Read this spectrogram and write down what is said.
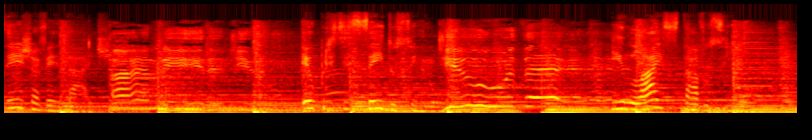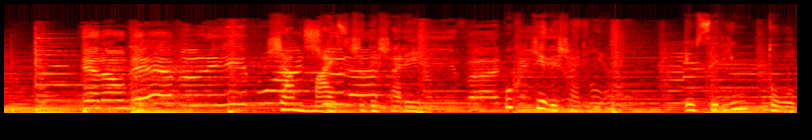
seja verdade. Eu precisei do Senhor. E lá estava o Senhor. Jamais te deixarei. Por que deixaria? Eu seria um tolo.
